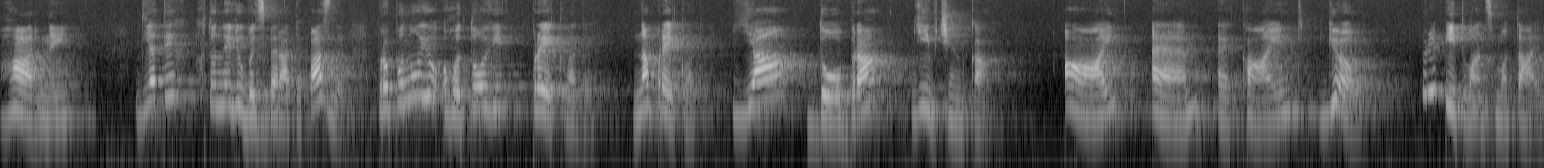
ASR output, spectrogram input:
гарний. Для тих, хто не любить збирати пазли, пропоную готові приклади. Наприклад, я добра дівчинка. I am a kind girl. Repeat once more time.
